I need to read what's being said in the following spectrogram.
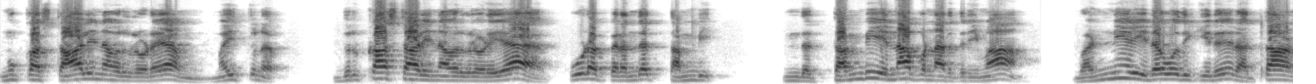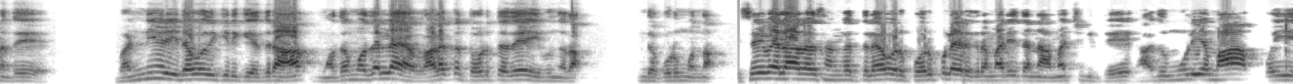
மு க ஸ்டாலின் அவர்களுடைய மைத்துனர். துர்கா ஸ்டாலின் அவர்களுடைய கூட பிறந்த தம்பி. இந்த தம்பி என்ன பண்ணாரு தெரியுமா? வன்னியர் இடஒதுக்கீடு ரத்தானது. வன்னியர் இடஒதுக்கீடுக்கு எதிராக முத முதல்ல வழக்கு தொடுத்ததே இவங்க தான் இந்த குடும்பம் தான் இசைவேளாளர் சங்கத்துல ஒரு பொறுப்புல இருக்கிற மாதிரி தன்னை அமைச்சுக்கிட்டு அது மூலியமா போய்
